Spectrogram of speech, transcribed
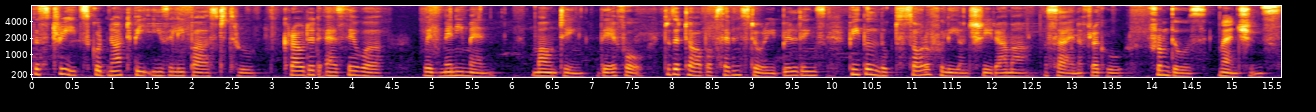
The streets could not be easily passed through, crowded as they were with many men Mounting, therefore, to the top of seven storied buildings, people looked sorrowfully on Sri Rama, a scion of Raghu, from those mansions.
